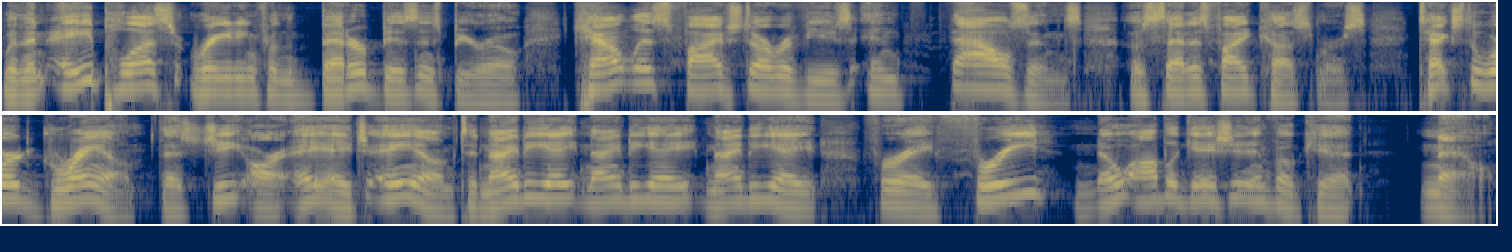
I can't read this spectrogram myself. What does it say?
With an A plus rating from the Better Business Bureau, countless five star reviews, and thousands of satisfied customers. Text the word Graham, that's G R A H A M, to 989898 for a free, no obligation info kit now.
